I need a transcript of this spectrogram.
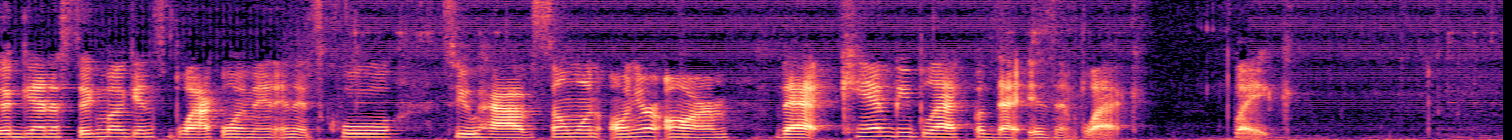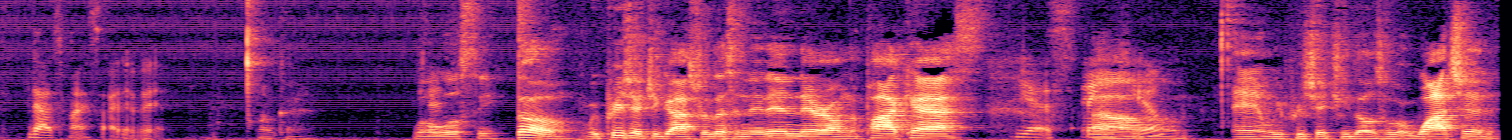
a again a stigma against black women, and it's cool to have someone on your arm that can be black but that isn't black. Like that's my side of it. Okay. Well, Okay. we'll see. So we appreciate you guys for listening in there on the podcast. Yes, thank you. Um, And we appreciate you, those who are watching.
